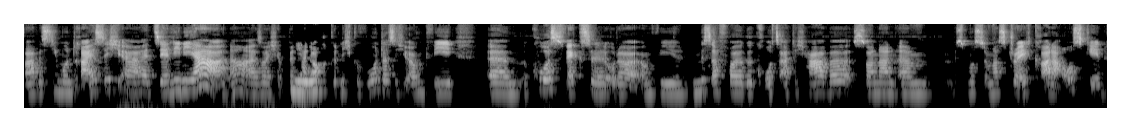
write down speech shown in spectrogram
war bis 37 äh, halt sehr linear. Ne? Also ich bin ja. halt auch nicht gewohnt, dass ich irgendwie ähm, Kurswechsel oder irgendwie Misserfolge großartig habe, sondern ähm, es muss immer straight geradeaus gehen.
